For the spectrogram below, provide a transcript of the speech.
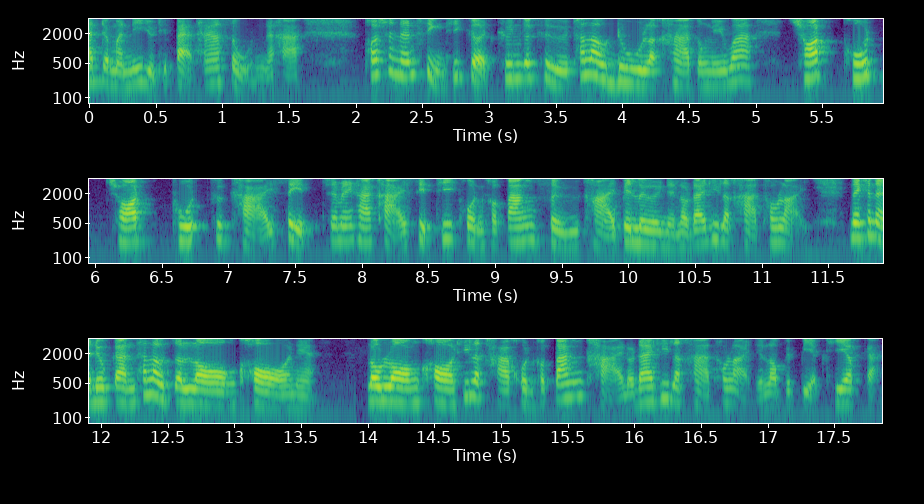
at the money อยู่ที่ 850 นะคะ เพราะฉะนั้นสิ่งที่เกิดขึ้นก็คือ ถ้าเราดูราคาตรงนี้ว่าช็อตพุทช็อตพุทคือขายสิทธิ์ใช่ไหมคะ ขายสิทธิ์ที่คนเขาตั้งซื้อขายไปเลยเนี่ยเราได้ที่ราคาเท่าไหร่ ในขณะเดียวกันถ้าเราจะลองคอเนี่ย เราลองคอที่ราคาคนเขาตั้งขายเราได้ที่ราคาเท่าไหร่เดี๋ยวเราไปเปรียบเทียบกัน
